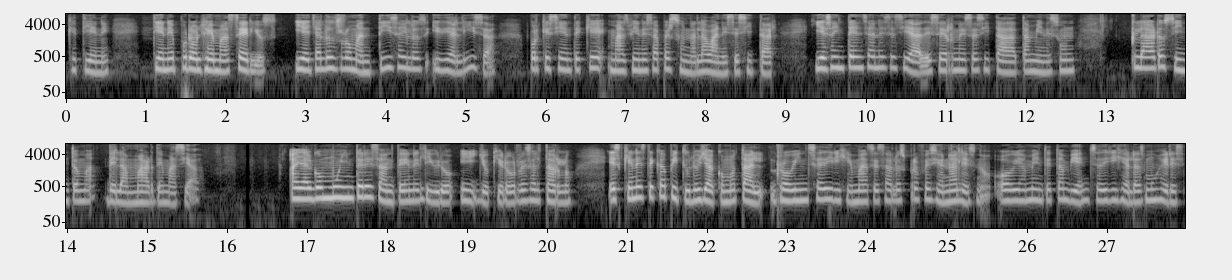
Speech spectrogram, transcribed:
que tiene tiene problemas serios y ella los romantiza y los idealiza porque siente que más bien esa persona la va a necesitar y esa intensa necesidad de ser necesitada también es un claro síntoma del amar demasiado. Hay algo muy interesante en el libro y yo quiero resaltarlo, es que en este capítulo ya como tal Robin se dirige más a los profesionales, ¿no? Obviamente también se dirige a las mujeres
